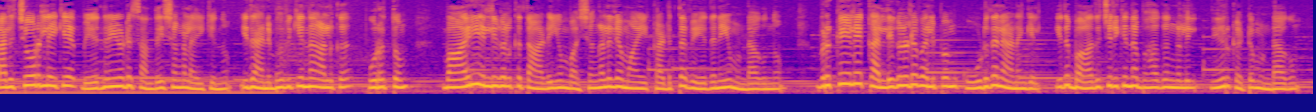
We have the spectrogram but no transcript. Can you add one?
തലച്ചോറിലേക്ക് വേദനയുടെ സന്ദേശങ്ങൾ അയക്കുന്നു. ഇത് അനുഭവിക്കുന്ന ആൾക്ക് പുറത്തും വാരിയെല്ലുകൾക്ക് താഴെയും വശങ്ങളിലുമായി കടുത്ത വേദനയും ഉണ്ടാകുന്നു. വൃക്കയിലെ കല്ലുകളുടെ വലിപ്പം കൂടുതലാണെങ്കിൽ ഇത് ബാധിച്ചിരിക്കുന്ന ഭാഗങ്ങളിൽ നീർക്കെട്ടും ഉണ്ടാകും.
